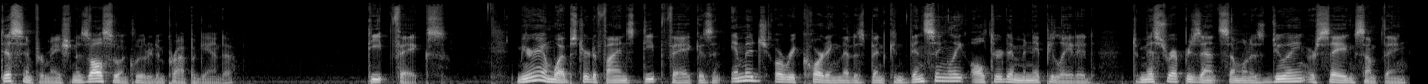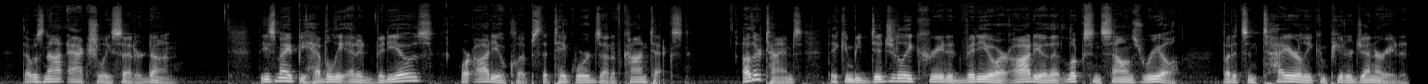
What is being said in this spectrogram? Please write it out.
Disinformation is also included in propaganda. Deepfakes. Merriam Webster defines deepfake as an image or recording that has been convincingly altered and manipulated to misrepresent someone as doing or saying something that was not actually said or done. These might be heavily edited videos or audio clips that take words out of context. Other times, they can be digitally created video or audio that looks and sounds real, but it's entirely computer generated.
